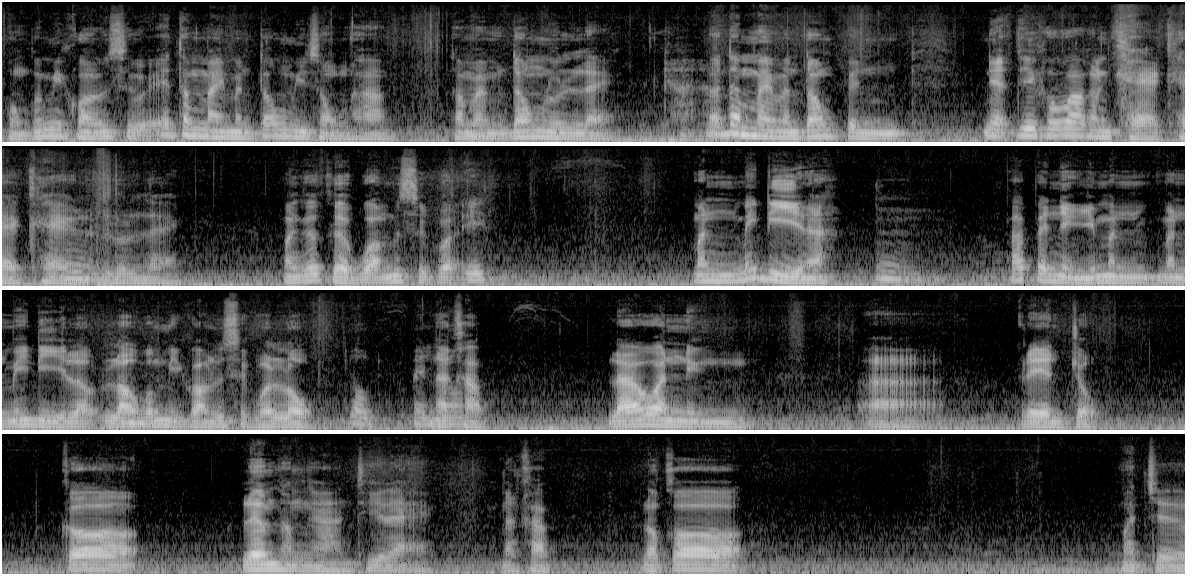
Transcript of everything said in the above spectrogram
ผมก็มีความรู้สึกว่าเอ๊ะทำไมมันต้องมีสงครามทำไมมันต้องรุนแรง ค่ะ แล้วทำไมมันต้องเป็นเนี่ยที่เขาว่ากันแขกแขกแขกอืม รุนแรง มันก็เกิดความรู้สึกว่าเอ๊ะ มันไม่ดีนะอืมถ้าเป็นอย่างนี้มันมันไม่ดีเราเราก็มีความรู้สึกว่าลบลบเป็นลบนะครับ แล้ววันหนึ่งอ่าเรียนจบก็เริ่มทำงานที่แรกนะครับ แล้วก็มาเจอ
